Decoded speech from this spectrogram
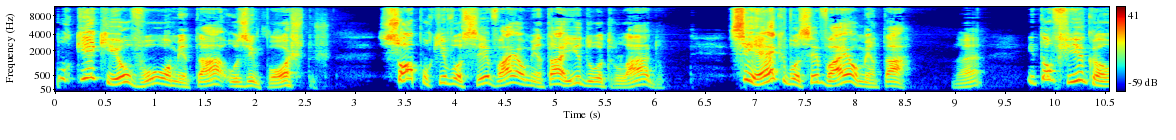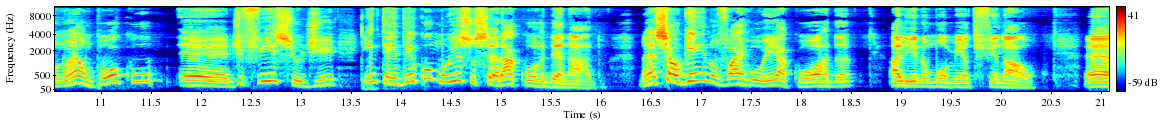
por que, que eu vou aumentar os impostos só porque você vai aumentar aí do outro lado? Se é que você vai aumentar, né? Então fica, não é, um pouco é, difícil de entender como isso será coordenado. Né? Se alguém não vai roer a corda ali no momento final. É,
